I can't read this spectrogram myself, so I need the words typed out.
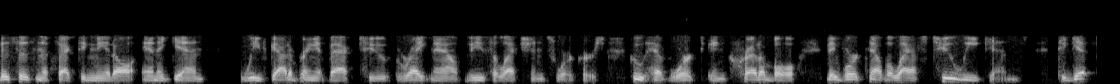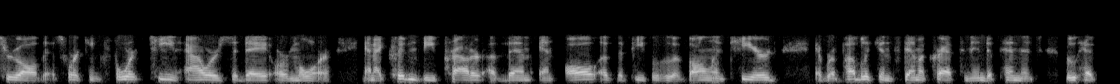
This isn't affecting me at all. And again, we've got to bring it back to right now these elections workers who have worked incredible. They've worked now the last two weekends to get through all this, working 14 hours a day or more. And I couldn't be prouder of them and all of the people who have volunteered, uh, Republicans, Democrats, and Independents who have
